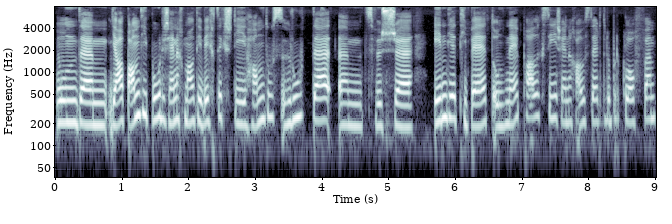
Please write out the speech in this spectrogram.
Und ähm, ja, Bandipur ist eigentlich mal die wichtigste Handelsroute ähm, zwischen Indien, Tibet und Nepal gewesen. Ist eigentlich alles dort drüber gelaufen.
